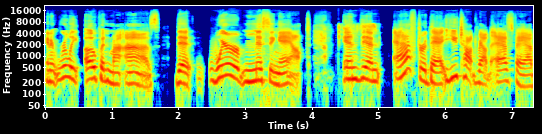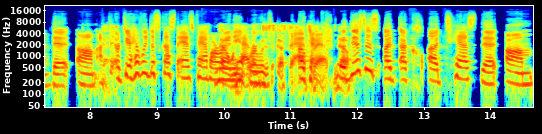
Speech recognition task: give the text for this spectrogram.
and it really opened my eyes that we're missing out and then after that you talked about the ASVAB that um I th- have we discussed the ASVAB already no, we haven't discussed the Okay. ASVAB. No. so this is a, a, a test that um,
